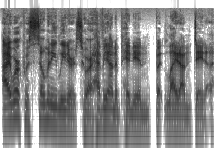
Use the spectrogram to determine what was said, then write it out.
I work with so many leaders who are heavy on opinion but light on data.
